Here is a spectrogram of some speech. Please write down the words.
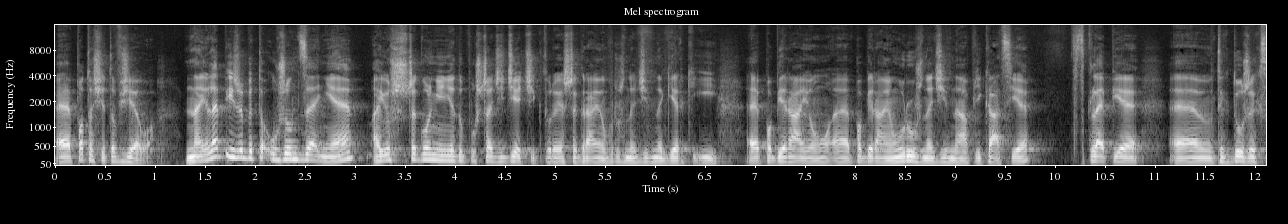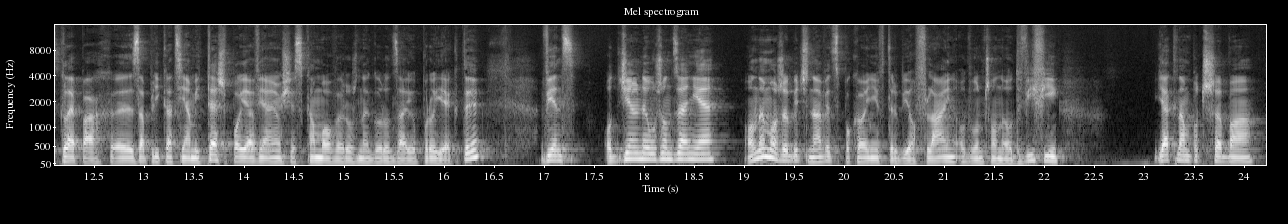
E, Po to się to wzięło. Najlepiej, żeby to urządzenie, a już szczególnie nie dopuszczać dzieci, które jeszcze grają w różne dziwne gierki i pobierają, pobierają różne dziwne aplikacje, w sklepie, e, w tych dużych sklepach e, z aplikacjami też pojawiają się skamowe różnego rodzaju projekty, więc oddzielne urządzenie, one może być nawet spokojnie w trybie offline, odłączone od Wi-Fi. Jak nam potrzeba,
